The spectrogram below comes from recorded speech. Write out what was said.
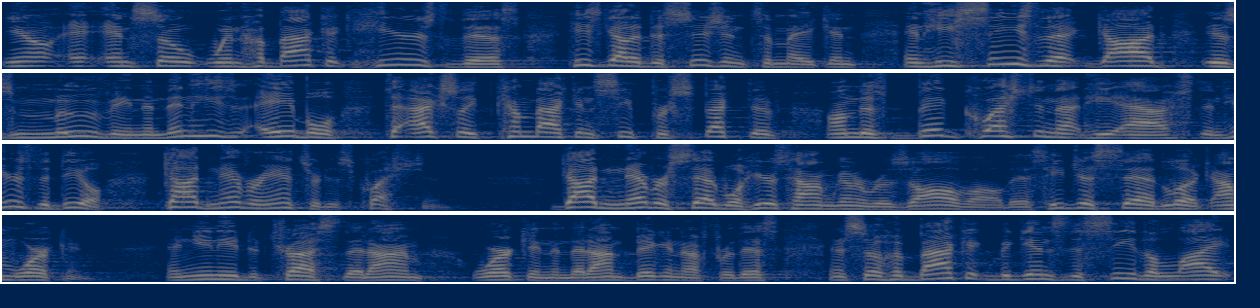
You know, and, and, so when Habakkuk hears this, he's got a decision to make. And, and he sees that God is moving. And then he's able to actually come back and see perspective on this big question that he asked. And here's the deal God never answered his question. God never said, well, here's how I'm going to resolve all this. He just said, look, I'm working. And you need to trust that I'm working and that I'm big enough for this. And so Habakkuk begins to see the light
